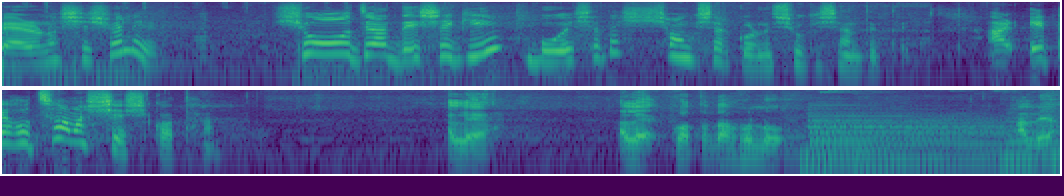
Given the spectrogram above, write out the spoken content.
বেড়ানো শেষ হলে সোজা দেশে গিয়ে বউয়ের সাথে সংসার করুন সুখী শান্তিতে। আর এটা হচ্ছে আমার শেষ কথা। আলেয়া আলেয়া, কথাটা হলো, আলেয়া।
